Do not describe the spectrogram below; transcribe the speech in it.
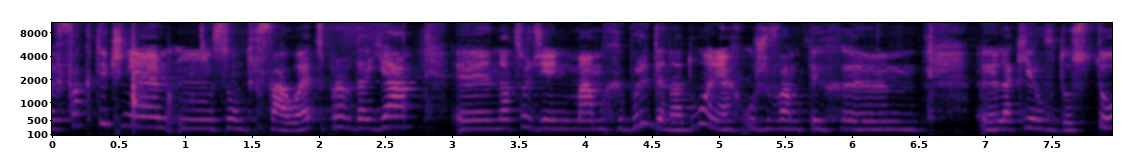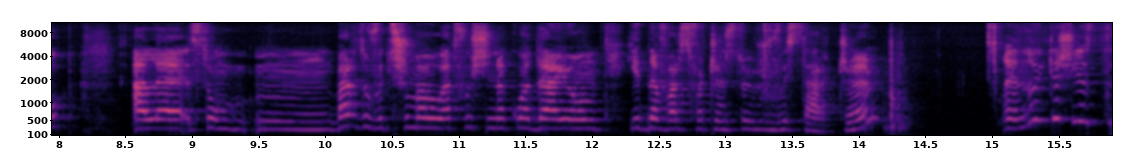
Y, faktycznie mm, są trwałe. Co prawda ja y, na co dzień mam hybrydę na dłoniach, używam tych y, lakierów do stóp. Ale są mm, bardzo wytrzymałe, łatwo się nakładają. Jedna warstwa często już wystarczy. E, No i też jest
